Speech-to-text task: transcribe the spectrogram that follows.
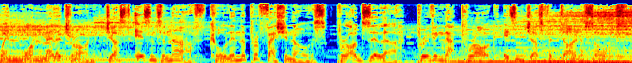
When one Mellotron just isn't enough, call in the professionals. Progzilla, proving that prog isn't just for dinosaurs.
